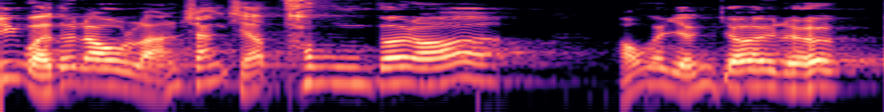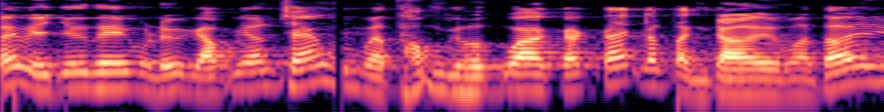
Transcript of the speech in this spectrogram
trí huệ tới đâu là ánh sáng sẽ thông tới đó. Không có dẫn chơi được. Mấy vị chư thiên mà được gặp với ánh sáng nhưng mà thông vượt qua cả các cái tầng trời mà tới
